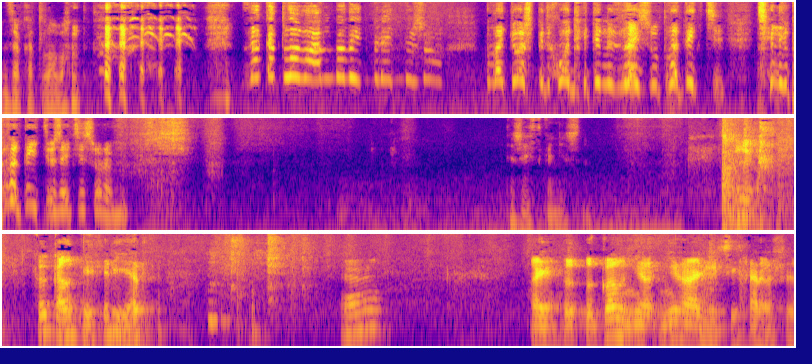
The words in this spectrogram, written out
За котлован. За котлован болить, блядь, ну що? Платеж підходить, ти не знаєш, що платить чи, чи не платить уже, чи що робити. Это жесть, конечно. Куколки, привет. Ой, укол не, не горячий, хороший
